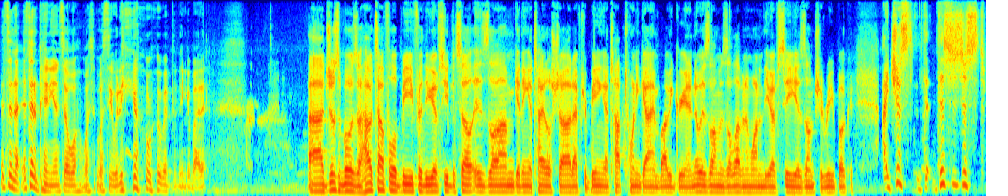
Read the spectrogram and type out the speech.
it's an it's an opinion, so we'll, we'll, we'll see what he we have to think about it. Uh, Joseph Boza, how tough will it be for the UFC to sell Islam getting a title shot after being a top 20 guy in Bobby Green? I know Islam is 11 and 1 in the UFC. Islam should rebook. I just, th- this is just,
